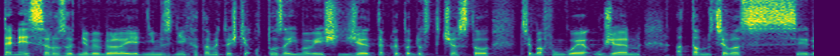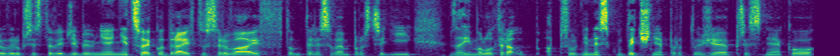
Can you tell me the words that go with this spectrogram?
tenis rozhodně by byl jedním z nich a tam je to ještě o to zajímavější, že takhle to dost často třeba funguje u žen a tam třeba si dovedu představit, že by mě něco jako Drive to Survive v tom tenisovém prostředí zajímalo teda absolutně neskutečně, protože přesně jako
